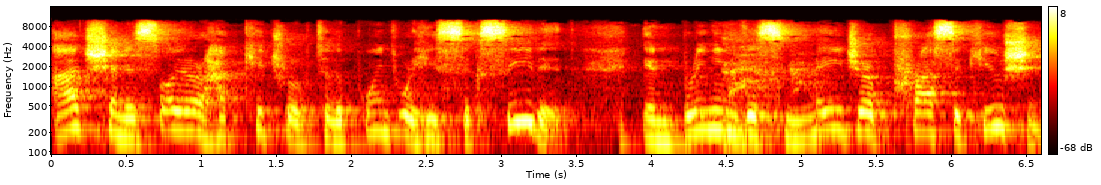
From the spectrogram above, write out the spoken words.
to the point where he succeeded in bringing this major prosecution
